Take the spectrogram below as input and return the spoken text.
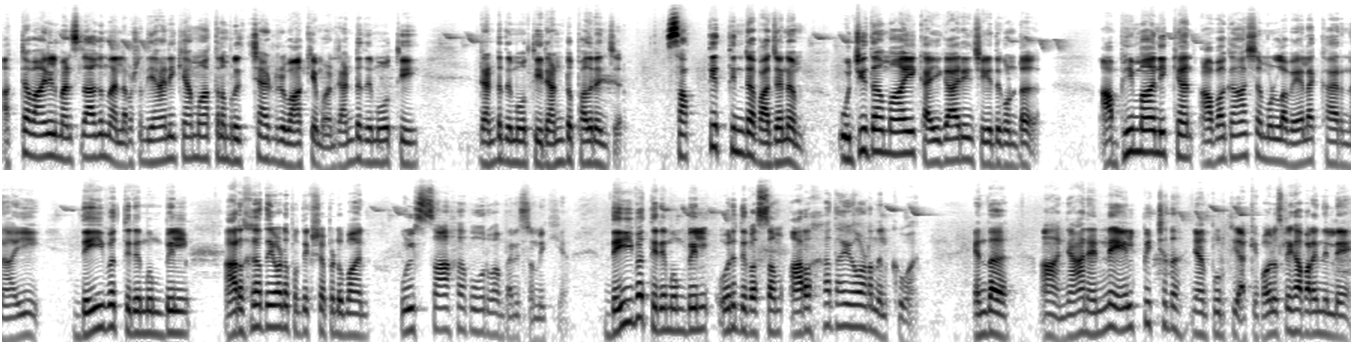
അറ്റ വായനയിൽ മനസ്സിലാകുന്നതല്ല പക്ഷെ ധ്യാനിക്കാൻ മാത്രം റിച്ച് ആയിട്ടൊരു വാക്യമാണ്. രണ്ട് തിമോത്തി രണ്ട് തിമോത്തി രണ്ട് പതിനഞ്ച്. സത്യത്തിന്റെ വചനം ഉചിതമായി കൈകാര്യം ചെയ്തുകൊണ്ട് അഭിമാനിക്കാൻ അവകാശമുള്ള വേലക്കാരനായി ദൈവത്തിന് മുമ്പിൽ അർഹതയോടെ പ്രത്യക്ഷപ്പെടുവാൻ ഉത്സാഹപൂർവം പരിശ്രമിക്കുക. ദൈവത്തിന് മുമ്പിൽ ഒരു ദിവസം അർഹതയോടെ നിൽക്കുവാൻ. എന്ത്? ആ ഞാൻ എന്നെ ഏൽപ്പിച്ചത് ഞാൻ പൂർത്തിയാക്കി. പൗരസ്ലിഹ പറയുന്നില്ലേ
